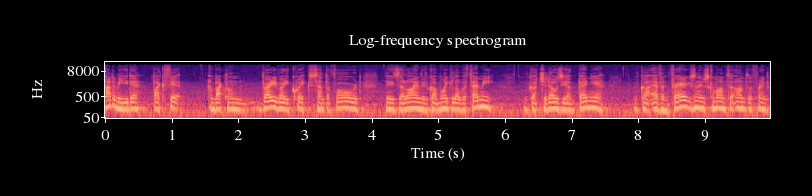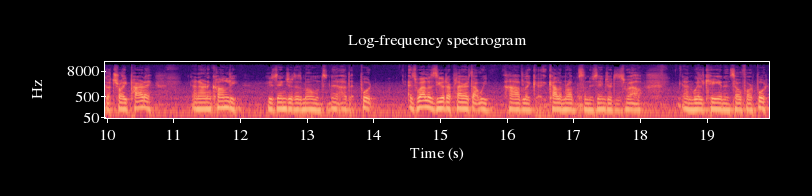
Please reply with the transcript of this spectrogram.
Adam Idah back fit and back run very very quick centre forward leads the line. We've got Michael Obafemi, we've got Chiedozie Ogbene, we've got Evan Ferguson who's come onto onto the frame. We've got Troy Parrott and Aaron Connolly who's injured at the moment. But as well as the other players that we have like Callum Robinson who's injured as well and Will Keane and so forth. But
